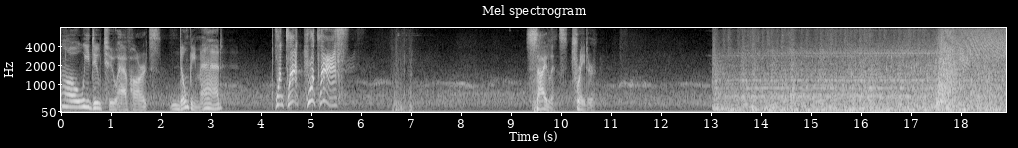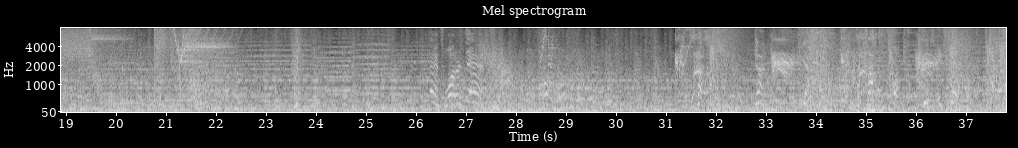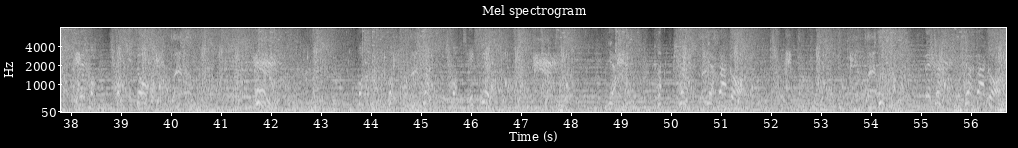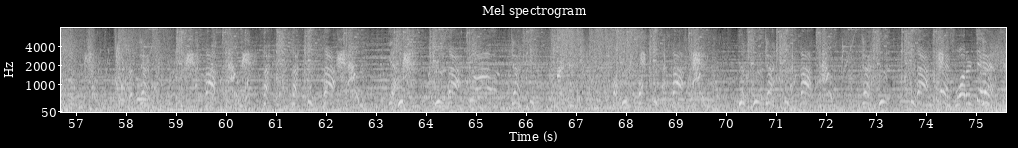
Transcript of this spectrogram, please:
Oh, we do too have hearts. Don't be mad. You can't trick us. Silence, traitor. Yeah, back off! Back off! Dance, water, dance!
